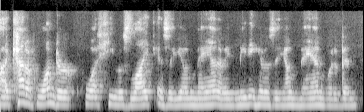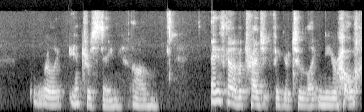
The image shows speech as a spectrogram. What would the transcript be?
I kind of wonder what he was like as a young man. I mean, meeting him as a young man would have been really interesting. Um, and he's kind of a tragic figure too, like Nero.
